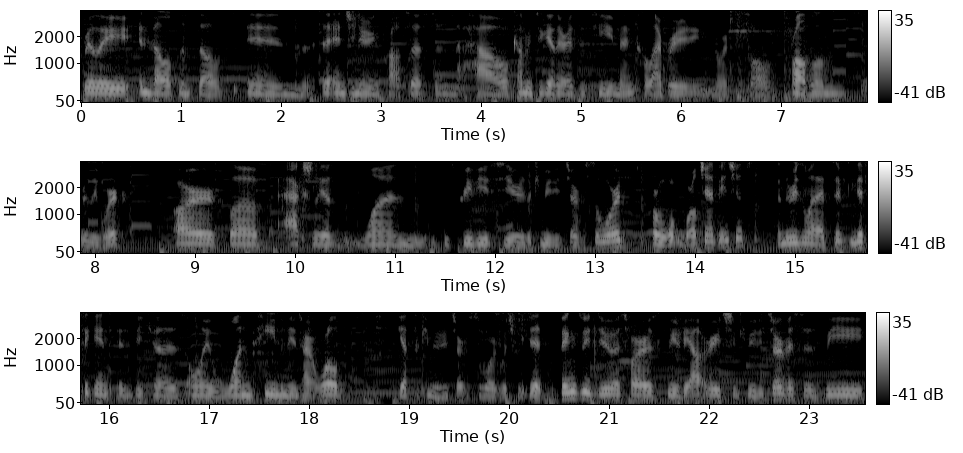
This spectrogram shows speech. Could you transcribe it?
really envelop themselves in the engineering process and how coming together as a team and collaborating in order to solve problems really works. Our club actually has won this previous year the Community Service Award for World Championships. And the reason why that's significant is because only one team in the entire world gets the Community Service Award, which we did. Things we do as far as community outreach and community services, we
